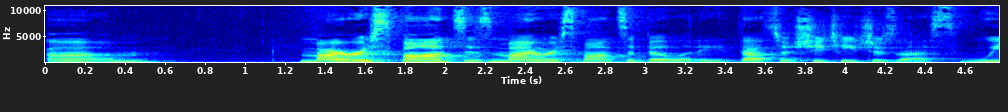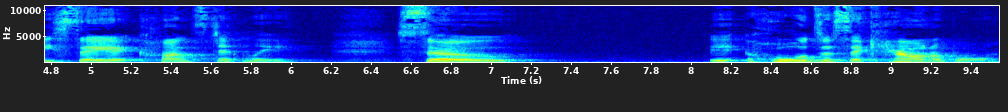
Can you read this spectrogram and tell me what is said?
um, my response is my responsibility. That's what she teaches us. We say it constantly. So it holds us accountable.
